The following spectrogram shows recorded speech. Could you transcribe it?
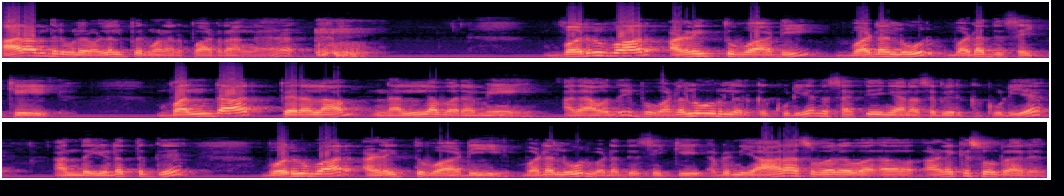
ஆறாம் திருவிழா வள்ளல் பெருமானார் பாடுறாங்க. வருவார் அழைத்துவாடி வடலூர் வடதிசைக்கே. வந்தார் பெறலாம் நல்ல வரமே அதாவது இப்போ வடலூரில் இருக்கக்கூடிய அந்த சத்தியஞான சபை இருக்கக்கூடிய அந்த இடத்துக்கு வருவார் அழைத்து வாடி. வடலூர் வடதிசைக்கு அப்படின்னு யாரா சொ- அழைக்க சொல்கிறாரு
